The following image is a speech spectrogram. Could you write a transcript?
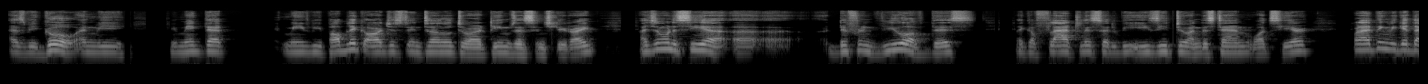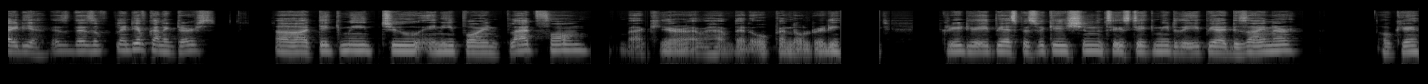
as we go and we we make that maybe public or just internal to our teams, essentially, right? I just want to see a, a, a different view of this, like a flat list, so it'll be easy to understand what's here. But I think we get the idea. There's there's a, plenty of connectors uh, take me to Anypoint platform. Back here, I have that opened already. Create your API specification. It says take me to the API designer. Okay,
